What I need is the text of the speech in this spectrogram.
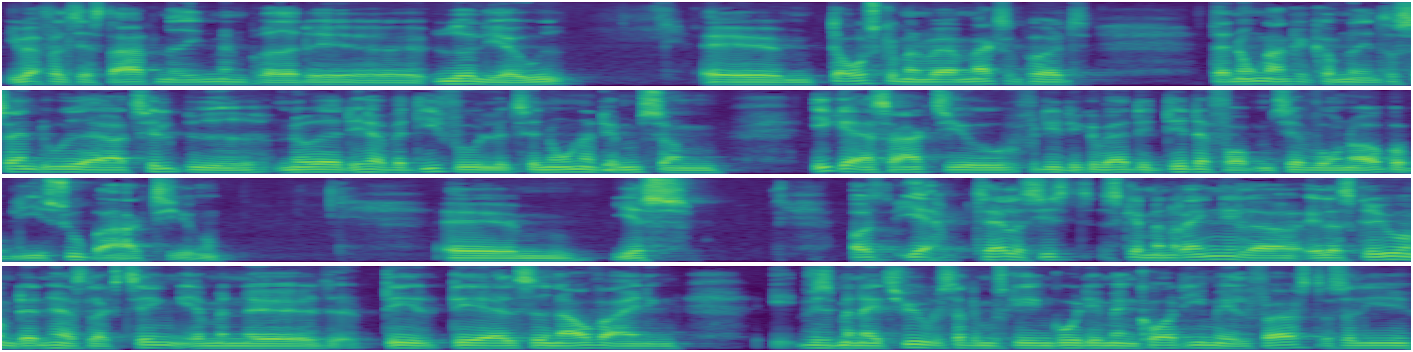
I hvert fald til at starte med, inden man breder det øh, yderligere ud. Øh, dog skal man være opmærksom på, at der nogle gange kan komme noget interessant ud af at tilbyde noget af det her værdifulde til nogle af dem, som ikke er så aktive, fordi det kan være, at det er det, der får dem til at vågne op og blive super aktive. Øhm, yes. Og ja, til allersidst, skal man ringe eller, eller skrive om den her slags ting, jamen øh, det, det er altid en afvejning. Hvis man er i tvivl, så er det måske en god idé med en kort e-mail først, og så lige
